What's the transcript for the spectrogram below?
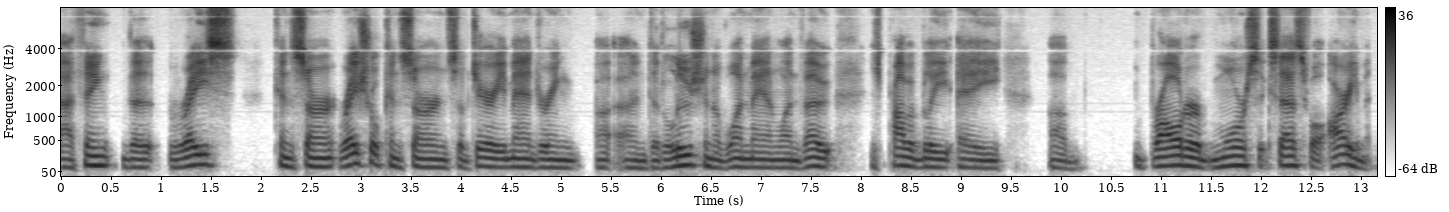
I think the race concern, racial concerns of gerrymandering uh, and the dilution of one man, one vote is probably a, a broader, more successful argument.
